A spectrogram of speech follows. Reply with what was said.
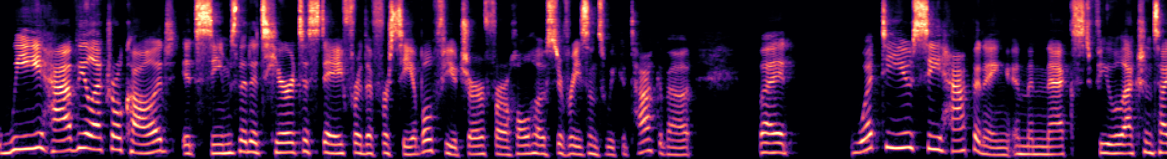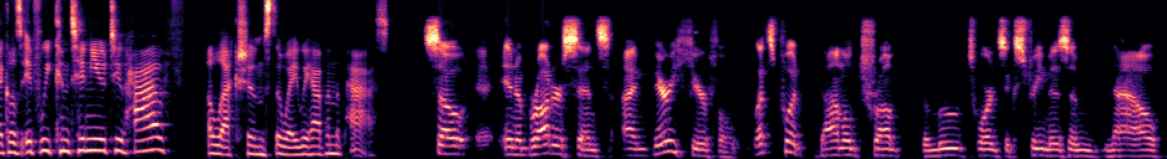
We have the Electoral College. It seems that it's here to stay for the foreseeable future for a whole host of reasons we could talk about. But what do you see happening in the next few election cycles if we continue to have elections the way we have in the past? So, in a broader sense, I'm very fearful. Let's put Donald Trump, the move towards extremism now,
